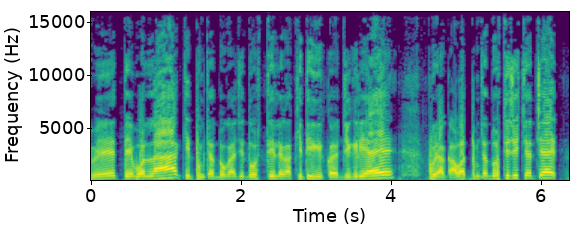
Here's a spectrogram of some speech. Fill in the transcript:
वे ते बोलला की तुमच्या दोघांची दोस्ती लगा किती जिगरी आहे. पुऱ्या गावात तुमच्या दोस्तीची चर्चा आहेत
